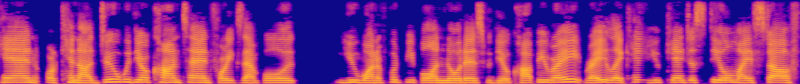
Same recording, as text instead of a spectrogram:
can or cannot do with your content. For example, you want to put people on notice with your copyright, right? Like, hey, you can't just steal my stuff.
